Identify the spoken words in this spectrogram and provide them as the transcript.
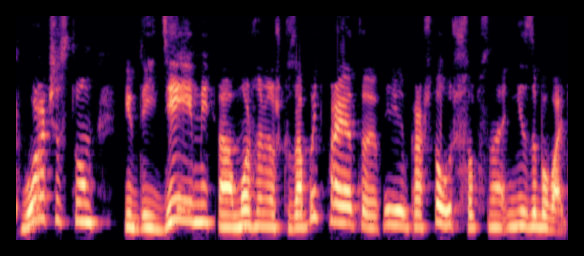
творчеством и идеями, а, можно немножко забыть про это и про что лучше, собственно, не забывать.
